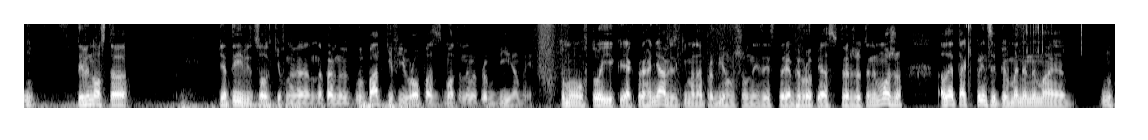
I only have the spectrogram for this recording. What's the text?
ну, 90 5% напевно випадків Європа з мотаними пробігами. Тому хто її як приганяв, з яким вона пробігом, що в неї за історія в Європі, я стверджувати не можу. Але так, в принципі, в мене немає ну,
